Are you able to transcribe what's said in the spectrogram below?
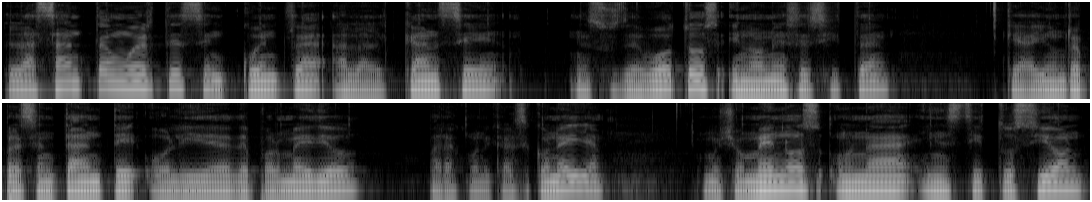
la Santa Muerte se encuentra al alcance de sus devotos y no necesita que haya un representante o líder de por medio para comunicarse con ella, mucho menos una institución.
